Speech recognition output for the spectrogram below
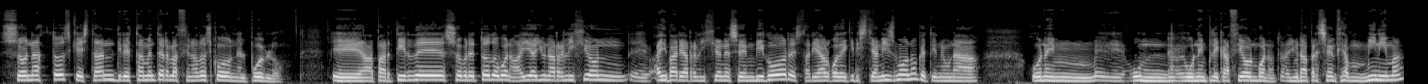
son actos que están directamente relacionados con el pueblo. Eh, a partir de, sobre todo, bueno, ahí hay una religión, eh, hay varias religiones en vigor, estaría algo de cristianismo, ¿no? que tiene una, una, eh, un- una implicación, bueno, hay una presencia mínima,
